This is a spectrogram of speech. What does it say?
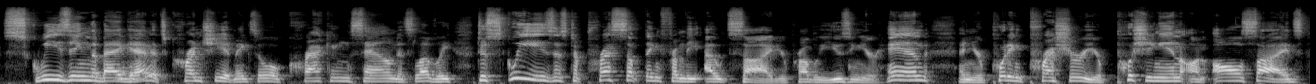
squeezing the baguette. It's crunchy. It makes a little cracking sound. It's lovely. To squeeze is to press something from the outside. You're probably using your hand and you're putting pressure. You're pushing in on all sides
